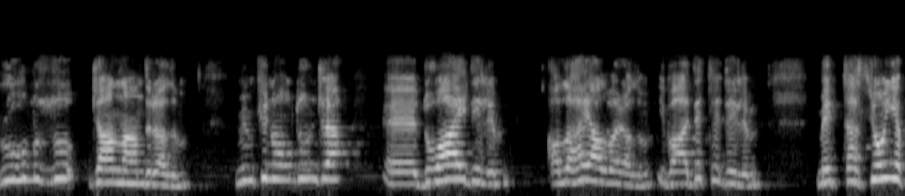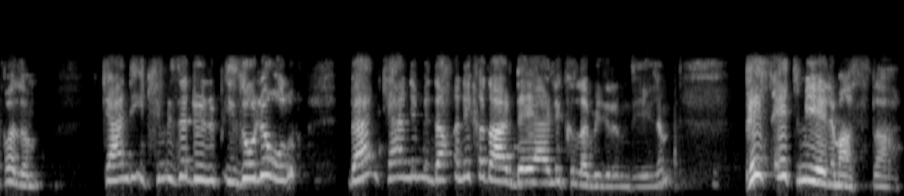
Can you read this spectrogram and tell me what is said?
Ruhumuzu canlandıralım. Mümkün olduğunca e, dua edelim. Allah'a yalvaralım, ibadet edelim, meditasyon yapalım. Kendi içimize dönüp izole olup ben kendimi daha ne kadar değerli kılabilirim diyelim. Pes etmeyelim asla.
